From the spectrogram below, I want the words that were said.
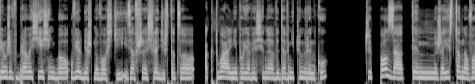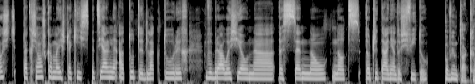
Wiem, że wybrałeś jesień, bo uwielbiasz nowości i zawsze śledzisz to, co aktualnie pojawia się na wydawniczym rynku. Czy poza tym, że jest to nowość, ta książka ma jeszcze jakieś specjalne atuty, dla których wybrałeś ją na bezsenną noc do czytania do świtu? Powiem tak,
